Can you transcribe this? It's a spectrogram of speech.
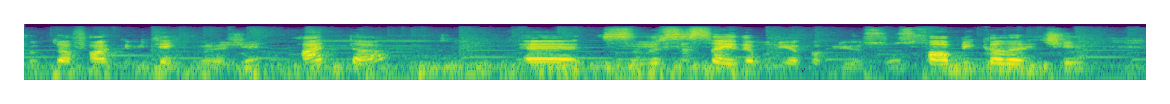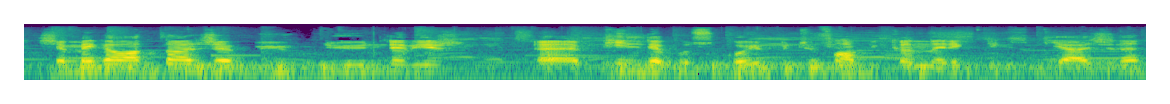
Çok daha farklı bir teknoloji. Hatta e, sınırsız sayıda bunu yapabiliyorsunuz. Fabrikalar için işte megawattlarca büyüklüğünde bir e, pil deposu koyup bütün fabrikanın elektrik ihtiyacını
